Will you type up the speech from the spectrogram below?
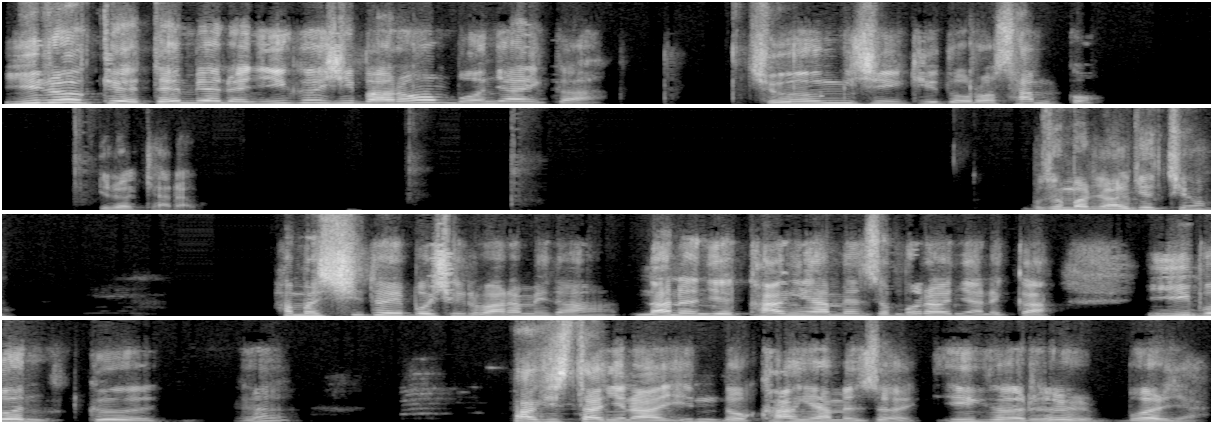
이렇게 되면은 이것이 바로 뭐냐니까 정시 기도로 삼고 이렇게 하라고. 무슨 말인지 알겠죠? 한번 시도해 보시길 바랍니다. 나는 이 강의하면서 뭐라 하냐니까 이번 그 어? 파키스탄이나 인도 강의하면서 이거를 뭐냐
